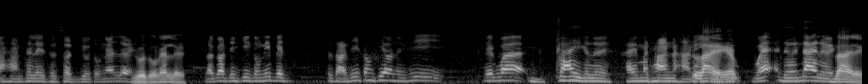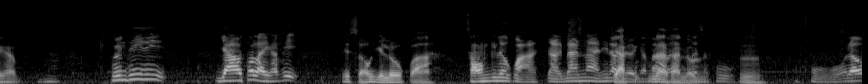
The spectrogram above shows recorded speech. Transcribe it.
อาหารทะเลสดๆอยู่ตรงนั้นเลย อยู่ตรงนั้นเลย แล้วก็จริงๆ ตรงนี้เป็นสถานที่ท่องเที่ยวหนึ่งที่ เรียกว่าใกล้กันเลย ใครมาทานอาหารใกล้ครับ แวะเดินได้เลย ได้เลยครับ พื้นที่นี่ยาวเท่าไหร่ครับพี่นี่สองกิโลกว่าสองกิโลกว่าจากด้านหน้าที่เราจากเดินกันมาหน้าถนนเมื่อสักครู่อืมโอ้โหแล้ว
